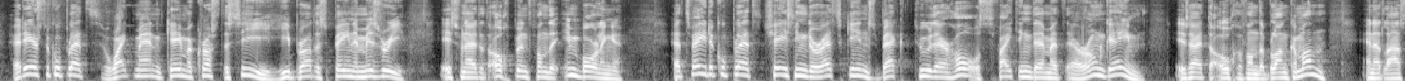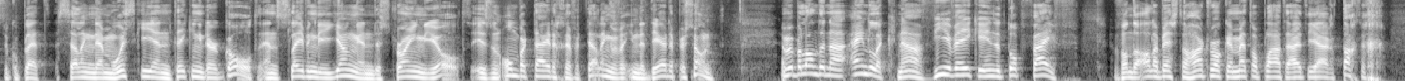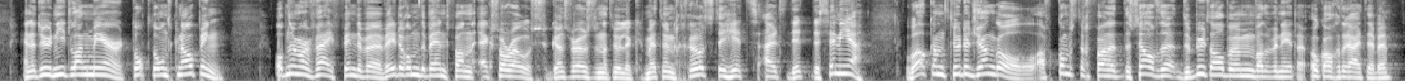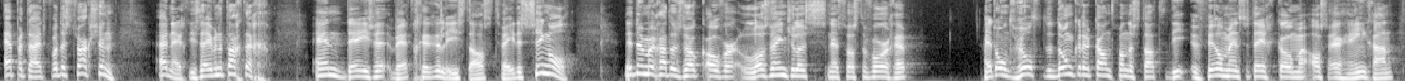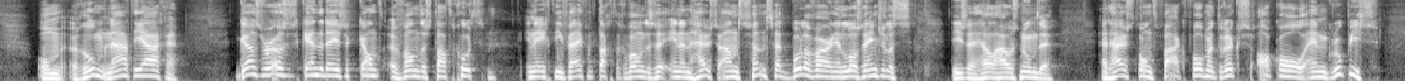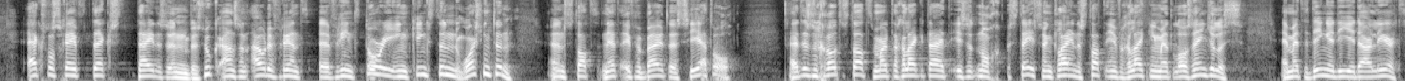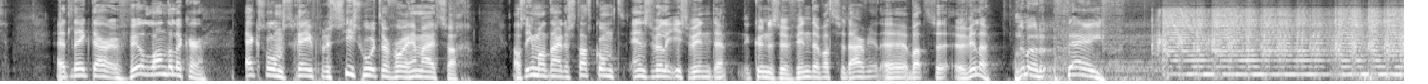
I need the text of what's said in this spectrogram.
Het eerste couplet, White man came across the sea, he brought us pain and misery... is vanuit het oogpunt van de inboorlingen. Het tweede couplet, Chasing the Redskins back to their holes... fighting them at their own game... is uit de ogen van de blanke man. En het laatste couplet, Selling them whiskey and taking their gold... enslaving the young and destroying the old... is een onpartijdige vertelling in de derde persoon. En we belanden na, eindelijk na vier weken in de top 5... van de allerbeste hardrock en metalplaten uit de jaren 80. En het duurt niet lang meer tot de ontknoping... Op nummer 5 vinden we wederom de band van Axl Rose. Guns Roses natuurlijk, met hun grootste hit uit dit decennia. Welcome to the Jungle. Afkomstig van het dezelfde debuutalbum... wat we net ook al gedraaid hebben. Appetite for Destruction uit 1987. En deze werd gereleased als tweede single. Dit nummer gaat dus ook over Los Angeles, net zoals de vorige. Het onthult de donkere kant van de stad... die veel mensen tegenkomen als erheen gaan... om roem na te jagen. Guns N' Roses kende deze kant van de stad goed. In 1985 woonden ze in een huis aan Sunset Boulevard in Los Angeles... die ze Hell House noemden. Het huis stond vaak vol met drugs, alcohol en groupies. Axel schreef de tekst tijdens een bezoek aan zijn oude vriend, eh, vriend Tory in Kingston, Washington... een stad net even buiten Seattle. Het is een grote stad, maar tegelijkertijd is het nog steeds een kleine stad... in vergelijking met Los Angeles en met de dingen die je daar leert. Het leek daar veel landelijker. Axel omschreef precies hoe het er voor hem uitzag. Als iemand naar de stad komt en ze willen iets vinden... kunnen ze vinden wat ze, daar, uh, wat ze willen. Nummer 5. Welcome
